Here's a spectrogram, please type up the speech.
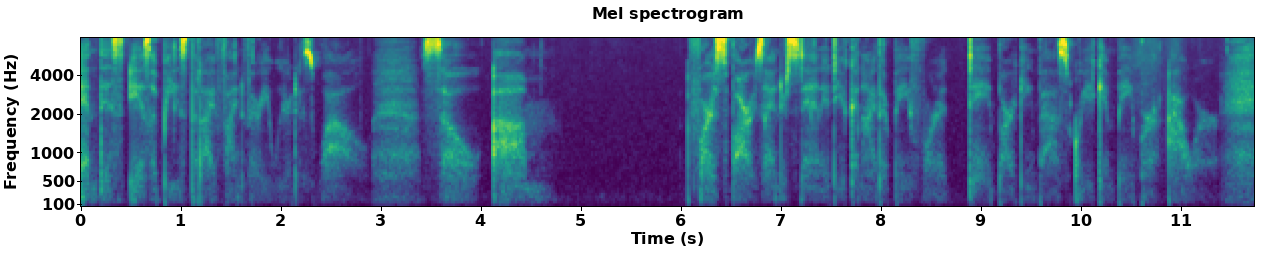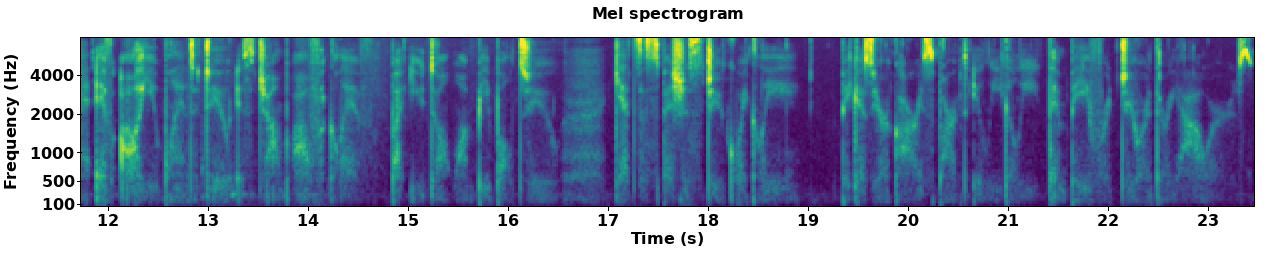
And this is a piece that I find very weird as well. So, um, for as far as I understand it, you can either pay for a day parking pass or you can pay per hour. If all you plan to do is jump off a cliff, but you don't want people to get suspicious too quickly because your car is parked illegally, then pay for two or three hours.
